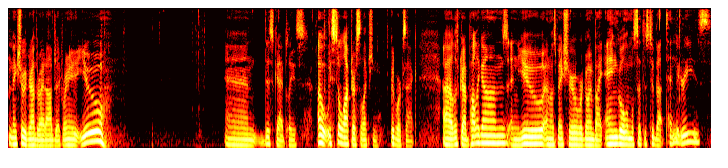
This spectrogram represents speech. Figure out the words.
make sure we grab the right object. We're going to get you. And this guy, please. Oh, we still locked our selection. Good work, Zach. Uh, let's grab polygons and you, and let's make sure we're going by angle, and we'll set this to about 10 degrees.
